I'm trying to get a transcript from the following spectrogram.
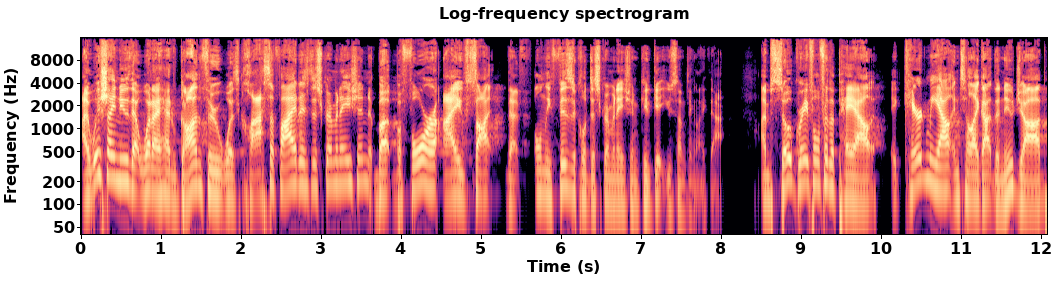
I wish I knew that what I had gone through was classified as discrimination, but before I thought that only physical discrimination could get you something like that. I'm so grateful for the payout. It carried me out until I got the new job.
